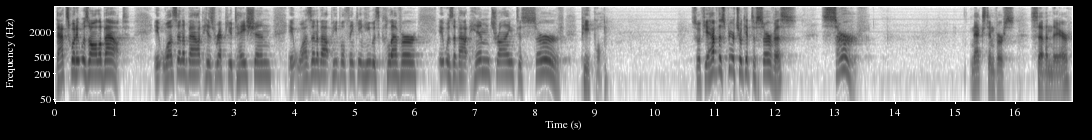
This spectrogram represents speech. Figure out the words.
That's what it was all about. It wasn't about his reputation. It wasn't about people thinking he was clever. It was about him trying to serve people. So if you have the spiritual gift of service, serve. Next in verse 7 there,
